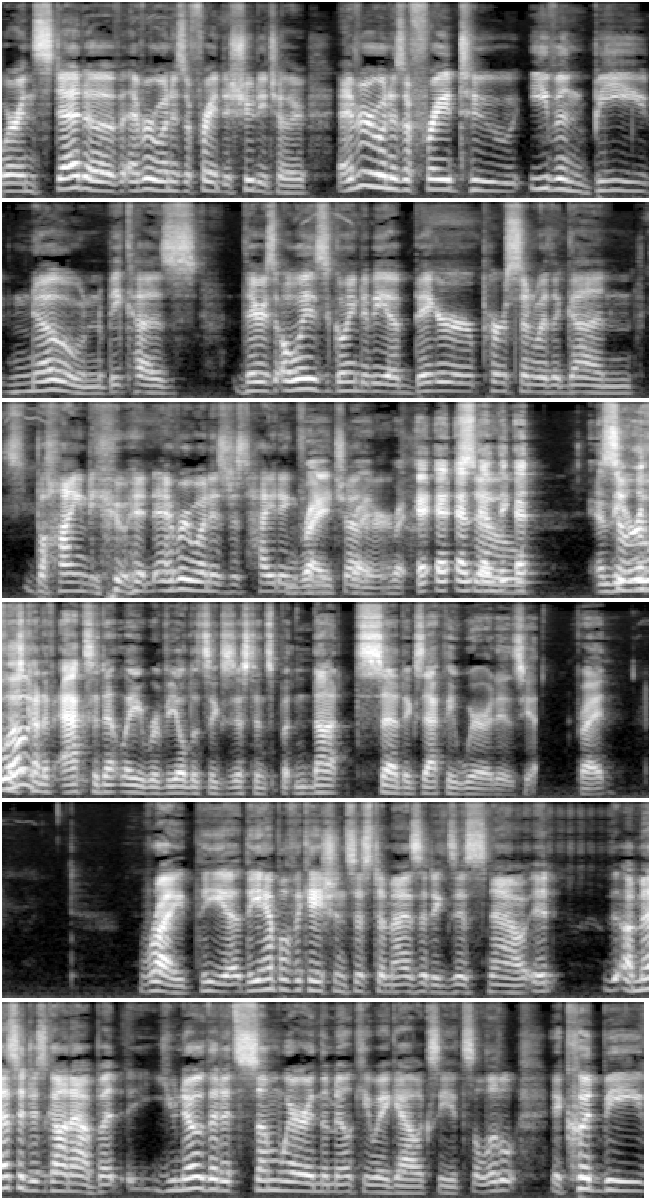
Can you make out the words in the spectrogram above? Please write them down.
where instead of everyone is afraid to shoot each other everyone is afraid to even be known because there's always going to be a bigger person with a gun behind you and everyone is just hiding from right, each other right, right. And, and, and the, and, and the so Earth has kind of accidentally revealed its existence, but not said exactly where it is yet. Right? Right. The uh, the amplification system as it exists now, it a message has gone out, but you know that it's somewhere in the Milky Way galaxy. It's a little. It could be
